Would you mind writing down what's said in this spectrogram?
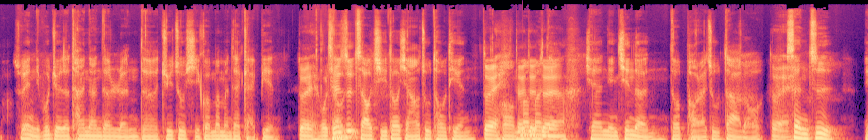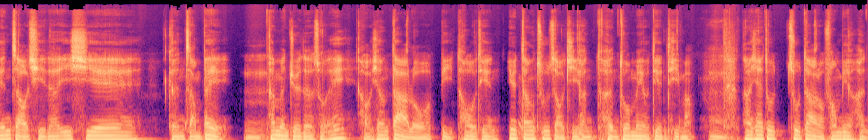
嘛。所以你不觉得台南的人的居住习惯慢慢在改变？对，我觉得早是早期都想要住透天，对哦，慢慢的，现在年轻人都跑来住大楼，对。甚至连早期的一些可能长辈嗯，他们觉得说，哎，好像大楼比透天，因为当初早期很很多没有电梯嘛，嗯，那现在都住大楼方便很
